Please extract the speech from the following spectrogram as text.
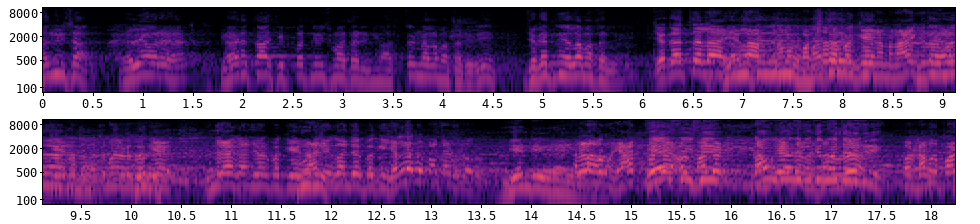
ಒಂದ್ ನಿಮಿಷ. ರವಿ ಅವರೇ ಎರಡು ತಾಸು ಇಪ್ಪತ್ತು ನಿಮಿಷ ಮಾತಾಡಿ ನೀವು ಅಷ್ಟರ ಮೇಲೆ ಮಾತಾಡಿರಿ. ಜಗತ್ತಿನ ಎಲ್ಲ ಮಾತಾಡಿರಿ. ಜಗತ್ತಲ್ಲ ಎಲ್ಲ ನಮ್ಮ ಪಕ್ಷದ ಬಗ್ಗೆ ನಮ್ಮ ನಾಯಕರ ಬಗ್ಗೆ ನಮ್ಮ ಮುಖ್ಯಮಂತ್ರಿಗಳ ಬಗ್ಗೆ ಇಂದಿರಾ ಗಾಂಧಿ ಅವರ ಬಗ್ಗೆ ರಾಜೀವ್ ಗಾಂಧಿ ಅವ್ರ ಬಗ್ಗೆ ಎಲ್ಲರೂ ಮಾತಾಡಿದ್ರು ಅವರು. ಏನ್ರಿ ಇವರ? ಅಲ್ಲ ಅವ್ರು ಯಾಕೆ ರಾಹುಲ್ ಗಾಂಧಿ ಬಗ್ಗೆ ಮಾತಾಡಿದ್ರಿ. ಅವ್ರು ನಮಗೆ ಪಾಠ.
